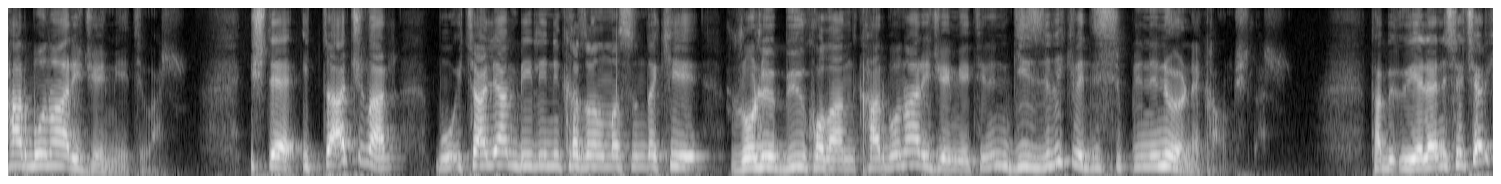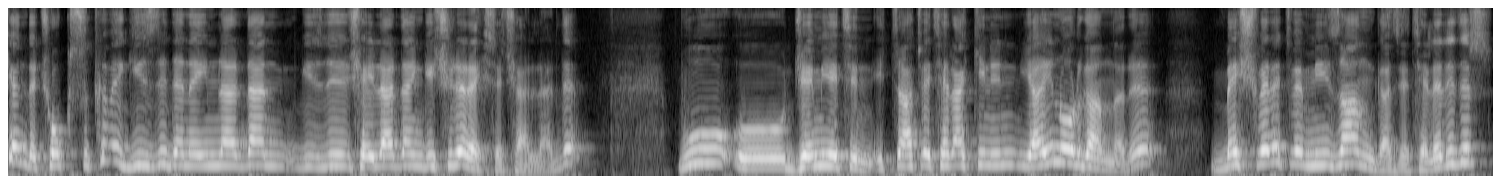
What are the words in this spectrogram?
Carbonari Cemiyeti var. İşte iddiaçılar bu İtalyan Birliği'nin kazanılmasındaki rolü büyük olan Carbonari Cemiyeti'nin gizlilik ve disiplinini örnek almışlar. Tabi üyelerini seçerken de çok sıkı ve gizli deneyimlerden, gizli şeylerden geçirerek seçerlerdi. Bu e, cemiyetin, İttihat ve Terakki'nin yayın organları Meşveret ve Mizan gazeteleridir.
